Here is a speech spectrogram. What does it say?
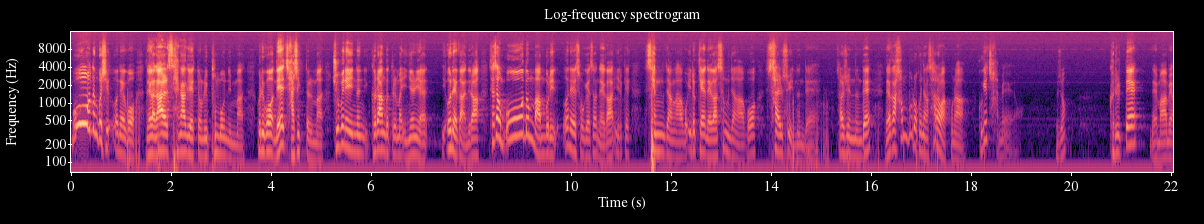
모든 것이 은혜고 내가 날 생하게 했던 우리 부모님만 그리고 내 자식들만 주변에 있는 그러한 것들만 인연이 은혜가 아니라 세상 모든 만물이 은혜 속에서 내가 이렇게 생장하고 이렇게 내가 성장하고 살 수 있는데 살 수 있는데 내가 함부로 그냥 살아왔구나. 그게 참회예요. 그죠 그럴 때 내 마음에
